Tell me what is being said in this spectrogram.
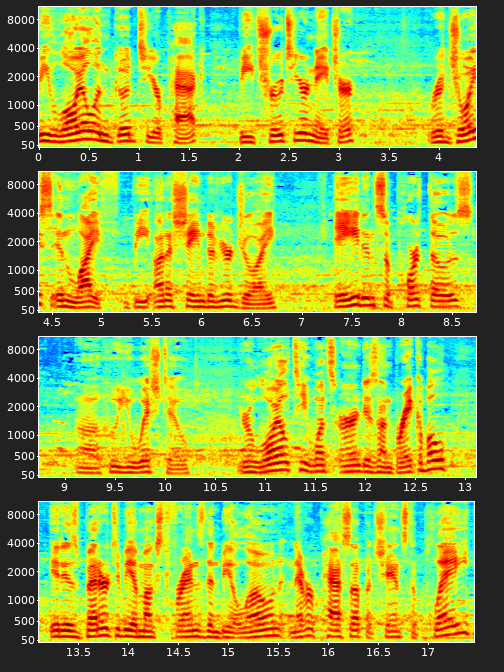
Be loyal and good to your pack. Be true to your nature. Rejoice in life. Be unashamed of your joy. Aid and support those uh, who you wish to. Your loyalty, once earned, is unbreakable. It is better to be amongst friends than be alone. Never pass up a chance to play,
